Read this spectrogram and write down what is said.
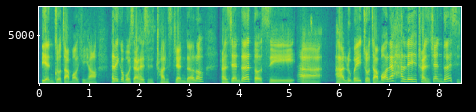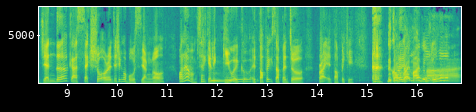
变做杂波去吓，系呢个冇想系是 transgender 咯，transgender 都是啊。啊，你被做杂波咧，哈咧 transgender 是 gender 加 sexual orientation 个冇想咯。我咧唔识叫你叫嘅个 topic 十分做 bright 嘅 topic 嘅。你讲 right man 嘛？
